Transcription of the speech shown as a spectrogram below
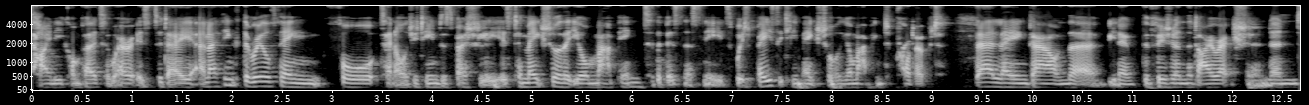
tiny compared to where it is today. And I think the real thing for technology teams, especially, is to make sure that you're mapping to the business needs, which basically makes sure you're mapping to product. They're laying down the, you know, the vision, the direction, and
